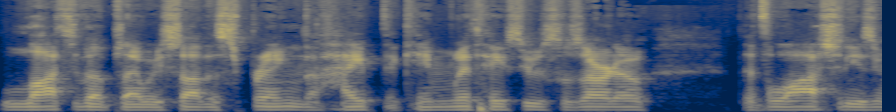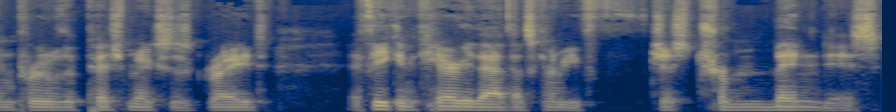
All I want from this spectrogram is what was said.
Lots of upside. We saw the spring, the hype that came with Jesus Luzardo. The velocity is improved. The pitch mix is great. If he can carry that, that's going to be just tremendous.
